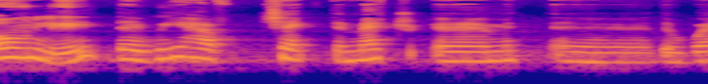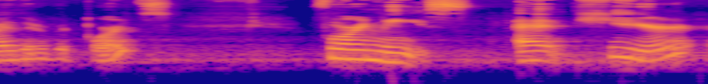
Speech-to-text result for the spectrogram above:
Only that we have checked the metro, uh, uh, the weather reports for Nice, and here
